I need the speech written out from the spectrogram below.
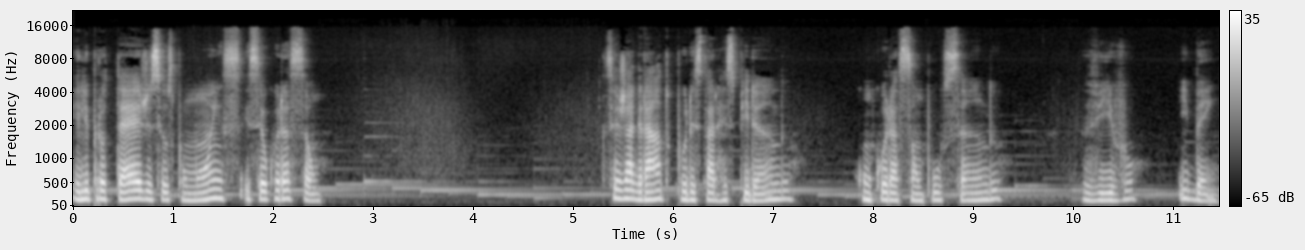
ele protege seus pulmões e seu coração. Seja grato por estar respirando, com o coração pulsando, vivo e bem.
